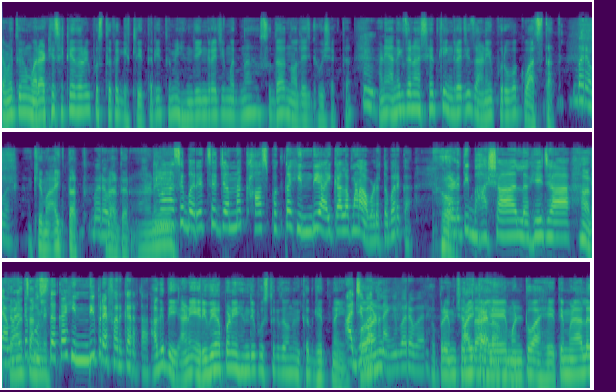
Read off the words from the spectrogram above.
त्यामुळे तुम्ही मराठीसाठी जरी पुस्तकं घेतली तरी तुम्ही हिंदी इंग्रजीमधनं सुद्धा नॉलेज घेऊ शकतात हम्म. आणि अनेक जण असे आहेत की इंग्रजी जाणीवपूर्वक वाचतात. बरोबर. किंवा ऐकतात बरोबर. आणि असे बरेच आहेत ज्यांना खास फक्त हिंदी ऐकायला पण आवडतं बरं का. हो. कारण ती भाषा लहेजा त्यामुळे. पुस्तकं हिंदी प्रेफर करतात. अगदी. आणि एरवी आपण हिंदी पुस्तक जाऊन विकत घेत नाही. अजिबात पण नाही बरोबर. प्रेमचंद. आहे मंटो आहे ते मिळालं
